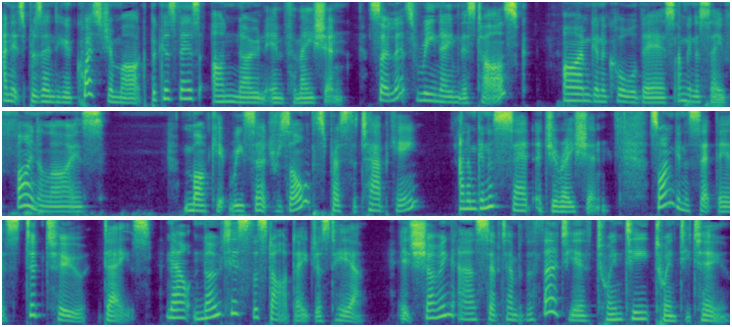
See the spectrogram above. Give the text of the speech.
and it's presenting a question mark because there's unknown information. So let's rename this task. I'm going to call this, I'm going to say finalize market research results, press the tab key, and I'm going to set a duration. So I'm going to set this to two days. Now notice the start date just here. It's showing as September the 30th, 2022.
